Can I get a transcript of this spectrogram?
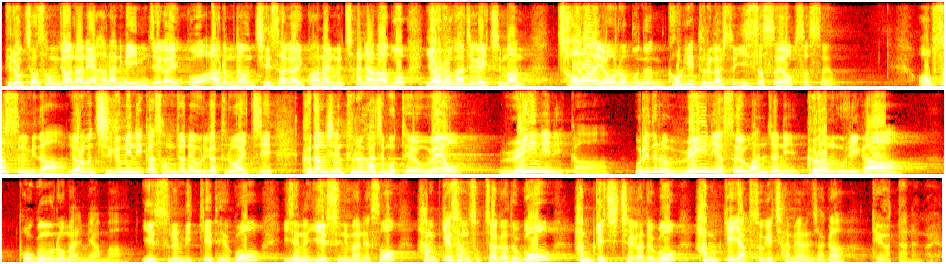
비록 저 성전 안에 하나님의 임재가 있고 아름다운 제사가 있고 하나님을 찬양하고 여러 가지가 있지만 저와 여러분은 거기 들어갈 수 있었어요, 없었어요? 없었습니다. 여러분 지금이니까 성전에 우리가 들어와 있지 그 당시엔 들어가지 못해요. 왜요? 외인이니까. 우리들은 외인이었어요. 완전히 그런 우리가 복음으로 말미암아 예수를 믿게 되고 이제는 예수님 안에서 함께 상속자가 되고 함께 지체가 되고 함께 약속에 참여하는 자가 되었다는 거예요.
